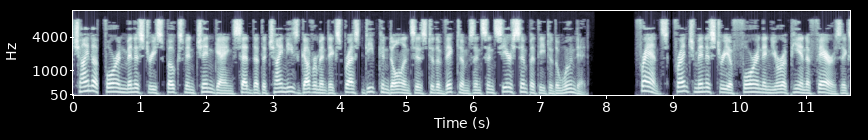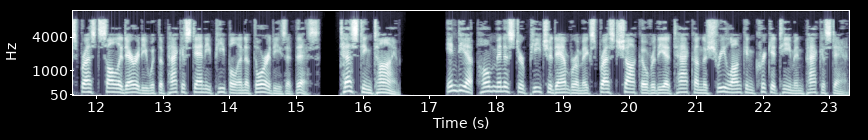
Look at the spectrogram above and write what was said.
China Foreign Ministry spokesman Qin Gang said that the Chinese government expressed deep condolences to the victims and sincere sympathy to the wounded. France, French Ministry of Foreign and European Affairs expressed solidarity with the Pakistani people and authorities at this testing time. India, Home Minister P. Chidambaram expressed shock over the attack on the Sri Lankan cricket team in Pakistan.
